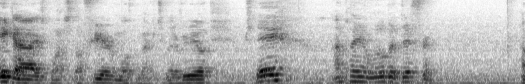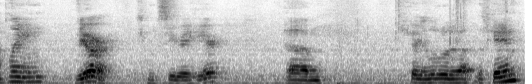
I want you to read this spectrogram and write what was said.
Hey guys, Black Stuff here, and welcome back to another video. Today, I'm playing a little bit different. I'm playing VR, as you can see right here. Um, show you a little bit about this game.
